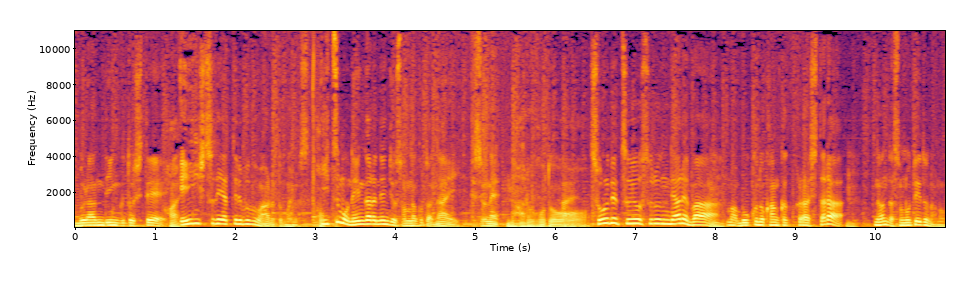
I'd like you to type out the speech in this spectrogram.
ブランディングとして演出でやってる部分はあると思います、い、つも年がら年中そんなことはないですよね。なるほど、はい、それで通用するんであれば、うん、まあ、僕の感覚からしたら、うん、なんだその程度なのっ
